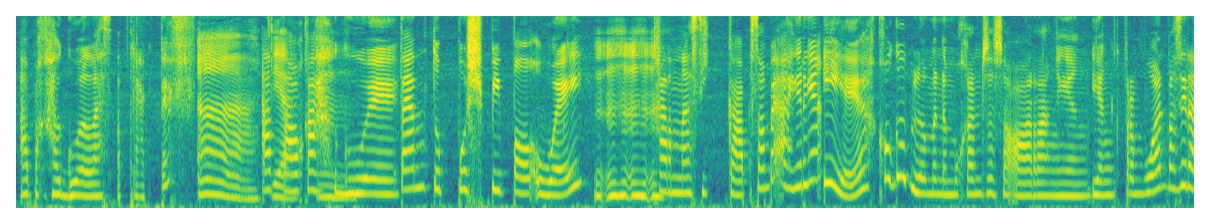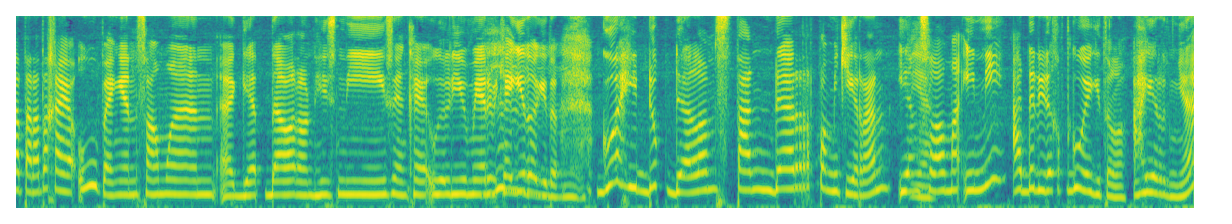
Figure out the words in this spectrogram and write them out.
apakah gue less attractive? Ya. Ataukah Mm. gue tend to push people away? Mm-mm. karena sikap sampai akhirnya iya ya kok gue belum menemukan seseorang yang yang perempuan pasti rata-rata kayak uh pengen someone uh, get down on his knees yang kayak will you marry me?" kayak gitu gitu gue hidup dalam standar pemikiran yang Iya. selama ini ada di dekat gue gitu loh akhirnya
